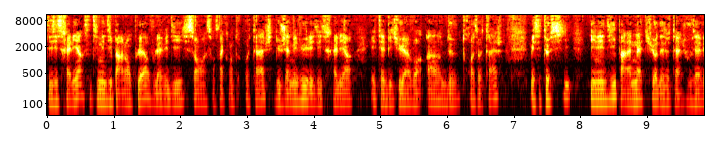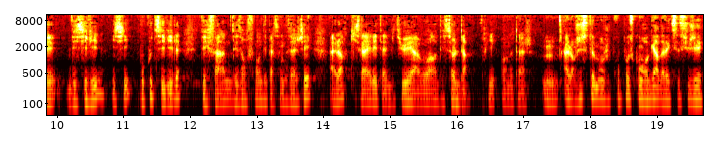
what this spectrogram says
des Israéliens. C'est inédit par l'ampleur, vous l'avez dit, 100 à 150 otages. C'est du jamais vu. Les Israéliens étaient habitués à avoir un, deux, trois otages. Mais c'est aussi inédit par la nature des otages. Vous avez des civils ici, beaucoup de civils, des femmes, des enfants, des personnes âgées, alors qu'Israël était habitué à avoir des soldats pris en otage. Hmm. Alors justement, je propose qu'on regarde avec ce sujet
